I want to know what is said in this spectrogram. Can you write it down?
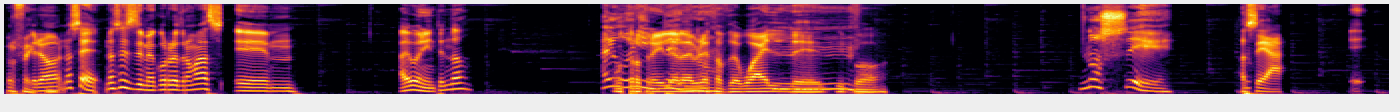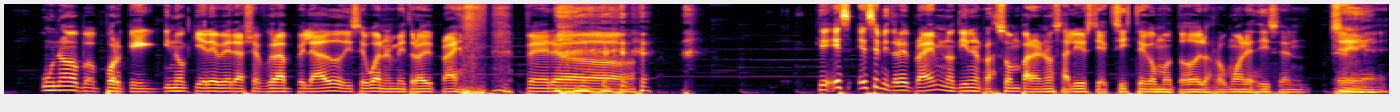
perfecto. Pero no sé, no sé si se me ocurre otro más. Em, ¿Algo de Nintendo? ¿Algo otro trailer de Breath of the Wild de mm. tipo. No sé. O sea, eh, uno porque no quiere ver a Jeff Grab pelado dice, bueno, el Metroid Prime. Pero. Que es, ese Metroid Prime no tiene razón para no salir si existe como todos los rumores dicen. Sí. Eh,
